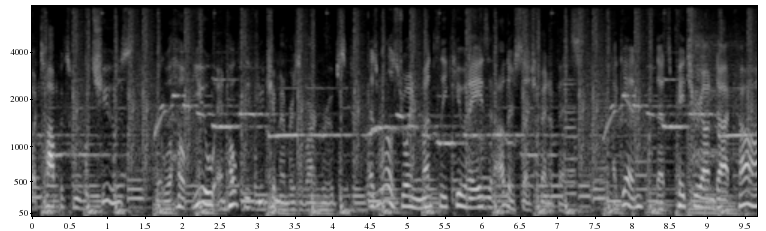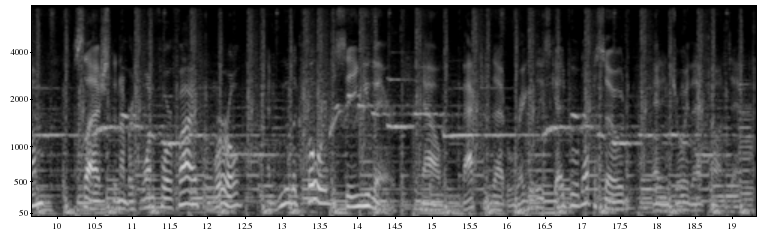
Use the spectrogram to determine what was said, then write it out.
what topics we will choose that will help you and hopefully future members of our groups, as well as join monthly Q&As and other such benefits. Again, that's patreon.com slash the numbers 145 rural, and we look forward to seeing you there. Now, back to that regularly scheduled episode and enjoy that content.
